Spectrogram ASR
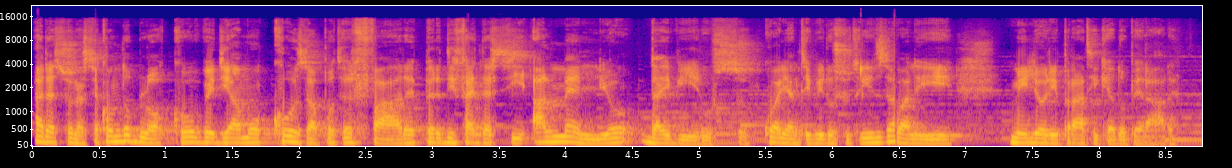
Adesso nel secondo blocco vediamo cosa poter fare per difendersi al meglio dai virus, quali antivirus utilizzare, quali migliori pratiche adoperare.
